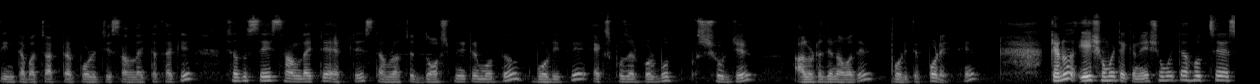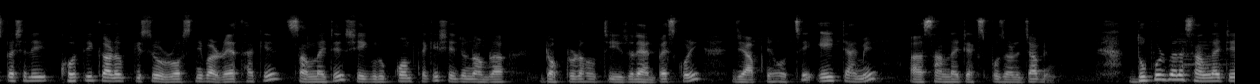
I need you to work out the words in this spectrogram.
তিনটা বা চারটার পরে যে সানলাইটটা থাকে সাধারণত সেই সানলাইটটা অ্যাটলিস্ট আমরা হচ্ছে দশ মিনিটের মতো বডিতে এক্সপোজার করব, সূর্যের আলোটা যেন আমাদের বডিতে পড়ে হ্যাঁ? কেন এই সময়টা কেন? এই সময়টা হচ্ছে স্পেশালি ক্ষতিকারক কিছু রশ্মি বা রে থাকে সানলাইটে সেইগুলো কম থাকে সেই জন্য আমরা ডক্টররা হচ্ছে ইউজুয়ালি অ্যাডভাইস করি যে আপনি হচ্ছে এই টাইমে সানলাইট এক্সপোজারে যাবেন। দুপুরবেলা সানলাইটে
